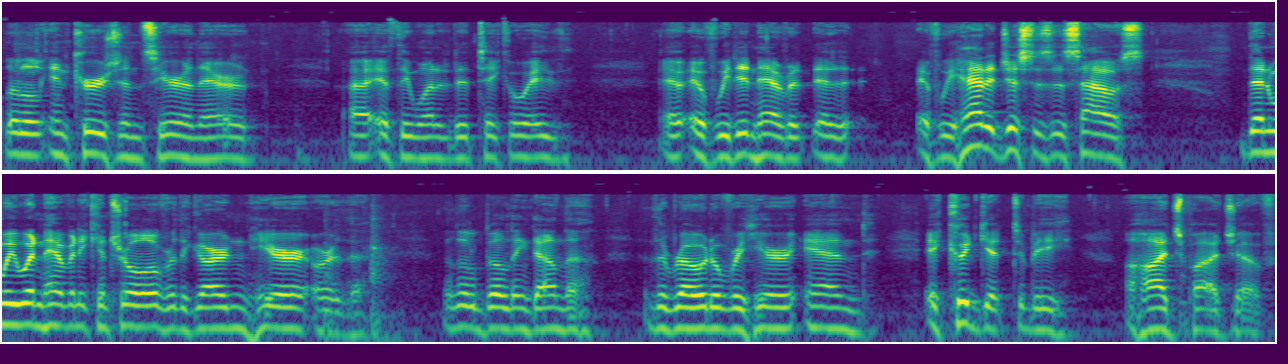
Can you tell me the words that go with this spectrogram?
little incursions here and there uh, if they wanted to take away, if we didn't have it, uh, if we had it just as this house, then we wouldn't have any control over the garden here or the, the little building down the, the road over here, and it could get to be a hodgepodge of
